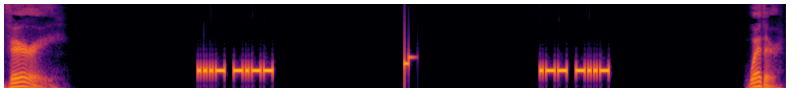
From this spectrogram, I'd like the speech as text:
Very. Weather.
